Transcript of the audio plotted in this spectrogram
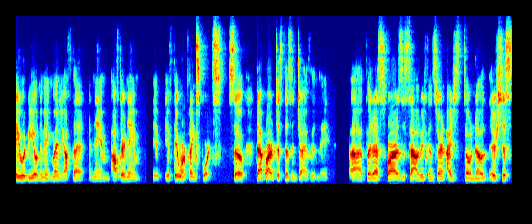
they would be able to make money off that name, off their name, if, if they weren't playing sports. So that part just doesn't jive with me. Uh, but as far as the salary is concerned, I just don't know. There's just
